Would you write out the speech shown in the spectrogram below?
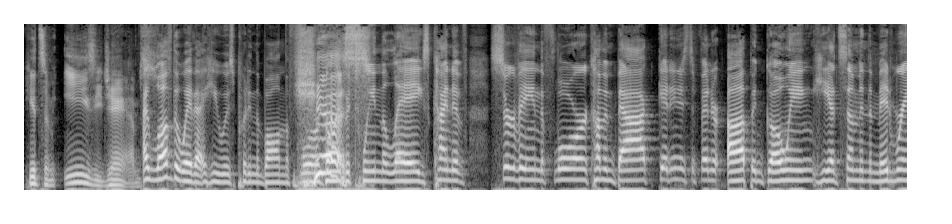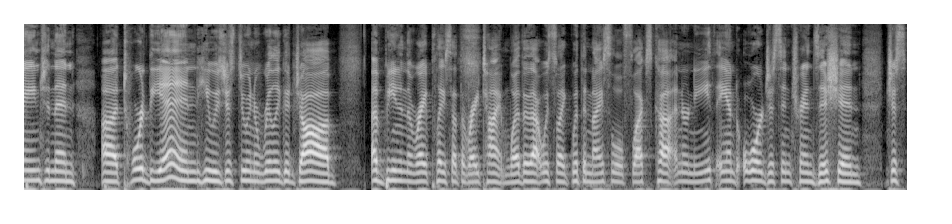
He had some easy jams. I love the way that he was putting the ball on the floor, going between the legs, kind of surveying the floor, coming back, getting his defender up and going. He had some in the mid range, and then uh, toward the end, he was just doing a really good job of being in the right place at the right time. Whether that was like with a nice little flex cut underneath, and or just in transition, just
